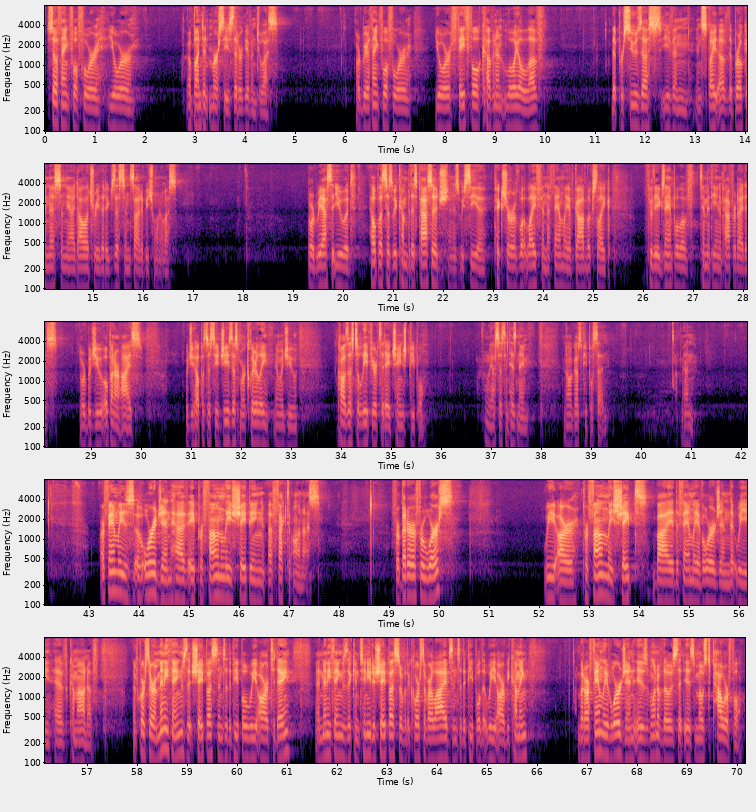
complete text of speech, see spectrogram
so thankful for your abundant mercies that are given to us. Lord, we are thankful for your faithful, covenant, loyal love that pursues us even in spite of the brokenness and the idolatry that exists inside of each one of us. Lord, we ask that you would help us as we come to this passage and as we see a picture of what life in the family of God looks like through the example of Timothy and Epaphroditus. Lord, would you open our eyes? Would you help us to see Jesus more clearly? And would you cause us to leave here today changed people? We ask this in his name. And all God's people said, Amen. Our families of origin have a profoundly shaping effect on us. For better or for worse, we are profoundly shaped by the family of origin that we have come out of. Of course, there are many things that shape us into the people we are today, and many things that continue to shape us over the course of our lives into the people that we are becoming. But our family of origin is one of those that is most powerful.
